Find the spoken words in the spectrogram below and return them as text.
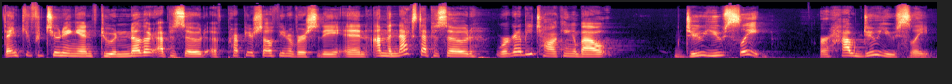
Thank you for tuning in to another episode of Prep Yourself University. And on the next episode, we're going to be talking about do you sleep or how do you sleep?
